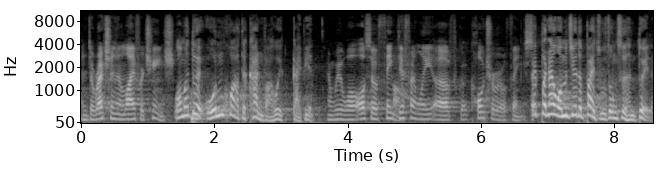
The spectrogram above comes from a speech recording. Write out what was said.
and direction in life will change. 我们对文化的看法会改变。 And we will also think differently of cultural things. 哎，本来我们觉得拜祖宗是很对的，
